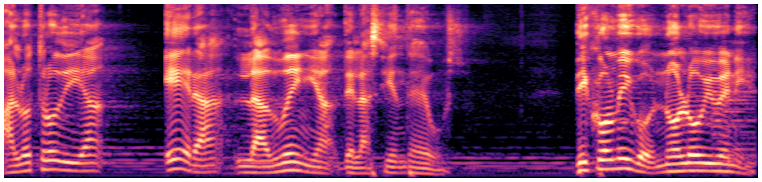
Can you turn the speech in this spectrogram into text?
al otro día era la dueña de la hacienda de vos. Di conmigo, no lo vi venir.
